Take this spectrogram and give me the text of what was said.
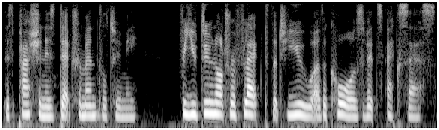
This passion is detrimental to me, for you do not reflect that you are the cause of its excess.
